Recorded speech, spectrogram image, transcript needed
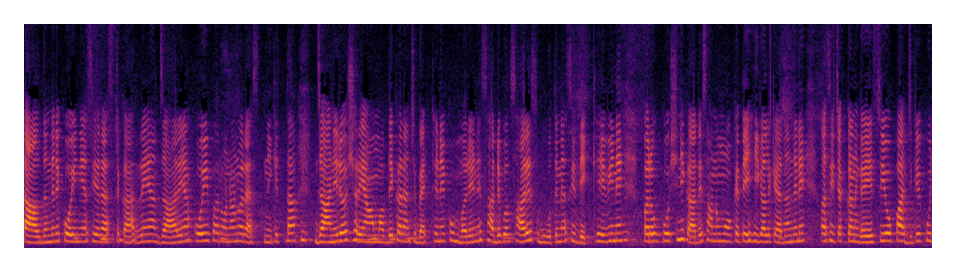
ਟਾਲ ਦਿੰਦੇ ਨੇ ਕੋਈ ਨਹੀਂ ਅਸੀਂ ਅਰੈਸਟ ਕਰ ਰਹੇ ਹਾਂ ਜਾ ਰਹੇ ਹਾਂ ਕੋਈ ਪਰ ਉਹਨਾਂ ਨੂੰ ਅਰੈਸਟ ਨਹੀਂ ਕੀਤਾ ਜਾ ਨਹੀਂ ਰਹੇ ਸ਼ਰੇਆਮ ਆਪਦੇ ਘਰਾਂ 'ਚ ਬੈਠੇ ਨੇ ਘੁੰਮ ਰਹੇ ਨੇ ਸਾਡੇ ਕੋਲ ਸਾਰੇ ਸਬੂਤ ਨੇ ਅਸੀਂ ਦੇਖੇ ਵੀ ਨੇ ਪਰ ਉਹ ਕੁਝ ਨਹੀਂ ਕਰ ਰਹੇ ਸਾਨੂੰ ਮੌਕੇ ਤੇ ਇਹੀ ਗੱਲ ਕਹਿ ਦਿੰਦੇ ਨੇ ਅਸੀਂ ਚੱਕਣ ਗਏ ਸੀ ਉਹ ਭੱਜ ਕੇ ਕੁਝ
